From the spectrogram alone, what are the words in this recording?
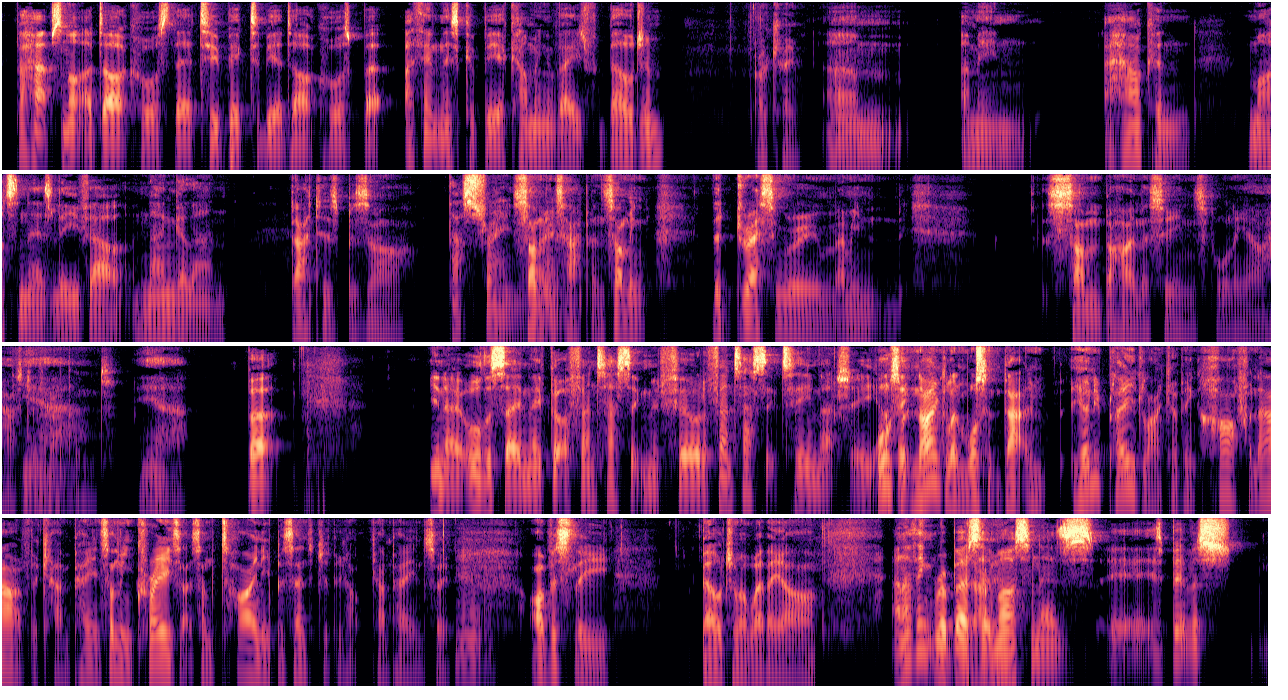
perhaps not a dark horse. They're too big to be a dark horse, but I think this could be a coming of age for Belgium. Okay, Um, I mean, how can Martinez leave out Nainggolan? that is bizarre. That's strange. Something's right? happened. Something. The dressing room. I mean, some behind the scenes falling out has to have happened. Yeah, but you know, all the same, they've got a fantastic midfield, a fantastic team. Actually, Also, think- wasn't that. He only played like I think half an hour of the campaign. Something crazy, like some tiny percentage of the campaign. So yeah. obviously, Belgium are where they are. And I think Roberto Without. Martinez is a bit of a.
